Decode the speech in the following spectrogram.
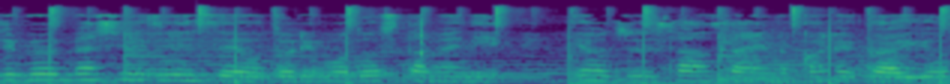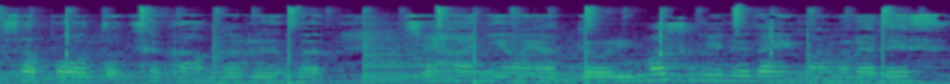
自分らしい人生を取り戻すために43歳のカフェ開業サポートセカンドルーム支配人をやっておりますミルダ今村です。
